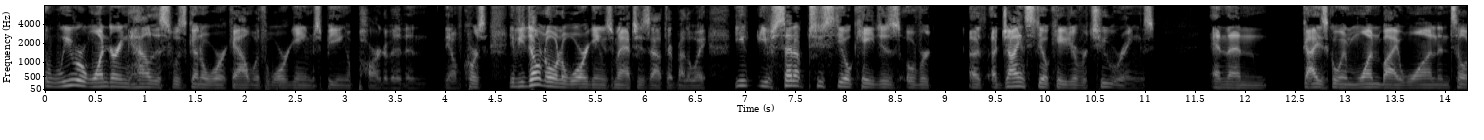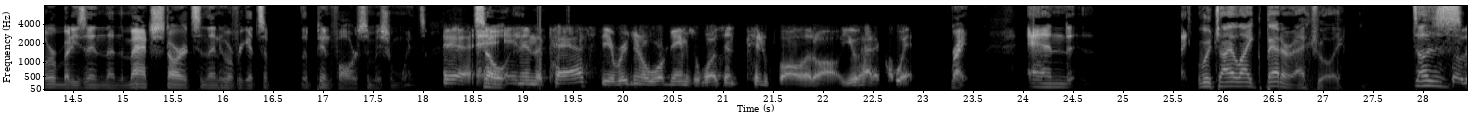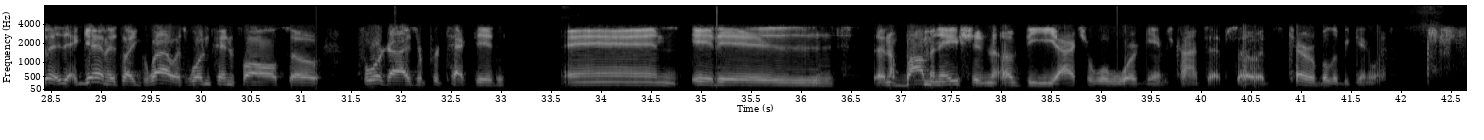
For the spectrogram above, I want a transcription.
we were wondering how this was going to work out with War Games being a part of it, and you know, of course, if you don't know what a War Games match is out there, by the way, you you've set up two steel cages over a, a giant steel cage over two rings, and then guys go in one by one until everybody's in. Then the match starts, and then whoever gets a, the pinfall or submission wins. Yeah, So- and, and in the past, the original War Games wasn't pinfall at all. You had to quit. Right, and Which I like better, actually. does So that, again, it's like wow, it's one pinfall, so four guys are protected, and it is an abomination of the actual war games concept. So it's terrible to begin with.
